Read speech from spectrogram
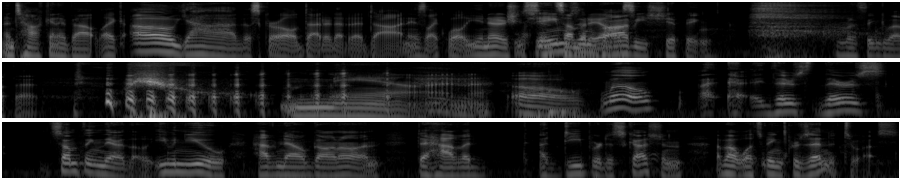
and talking about like, oh yeah, this girl da da da da da, and he's like, well, you know, she's seen James somebody and else. Bobby shipping. I'm gonna think about that. Man, Oh well, I, I, there's there's something there though. Even you have now gone on to have a a deeper discussion about what's being presented to us,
